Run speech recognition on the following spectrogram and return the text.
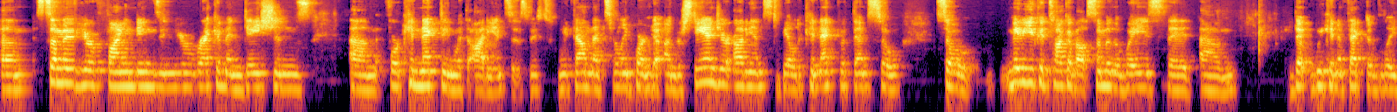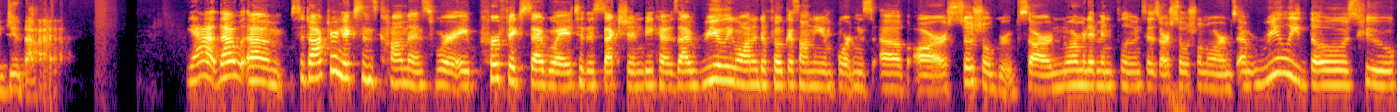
um, some of your findings and your recommendations um, for connecting with audiences. We, found that's really important to understand your audience, to be able to connect with them. So, so maybe you could talk about some of the ways that, um, that we can effectively do that. Yeah, that um, so Dr. Nixon's comments were a perfect segue to this section because I really wanted to focus on the importance of our social groups, our normative influences, our social norms, and really those who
